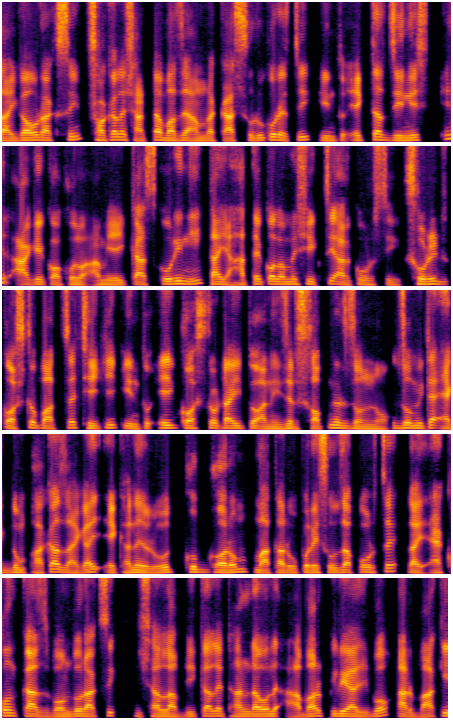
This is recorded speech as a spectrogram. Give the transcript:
জায়গাও রাখছি। সকালে সাতটা বাজে আমরা কাজ শুরু করেছি, কিন্তু একটা জিনিস এর আগে কখনো আমি এই কাজ করিনি, তাই হাতে কলমে শিখছি আর করছি। শরীর কষ্ট পাচ্ছে ঠিকই, কিন্তু এই কষ্টটাই তো নিজের স্বপ্নের জন্য। জমিটা একদম ফাঁকা জায়গায়, এখানে রোদ খুব গরম, মাথার উপরে সোজা পড়ছে, তাই এখন কাজ বন্ধ রাখছি। ইনশাল্লাহ বিকালে ঠান্ডা হলে আবার ফিরে আসব আর বাকি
